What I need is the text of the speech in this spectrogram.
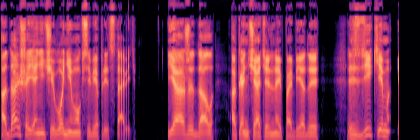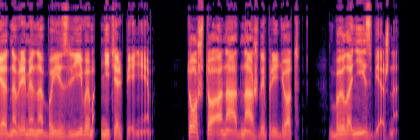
а дальше я ничего не мог себе представить. Я ожидал окончательной победы с диким и одновременно боязливым нетерпением. То, что она однажды придет, было неизбежно.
